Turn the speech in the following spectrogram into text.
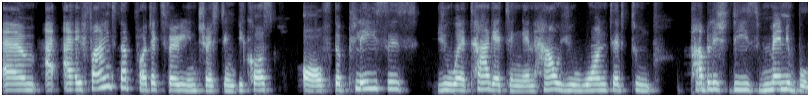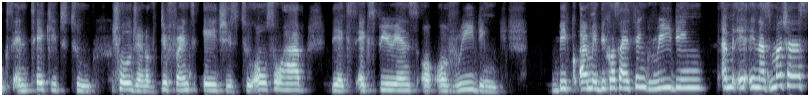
Um, I, I find that project very interesting because of the places you were targeting and how you wanted to publish these many books and take it to children of different ages to also have the ex- experience of, of reading. Be- I mean, because I think reading, I mean, in as much as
